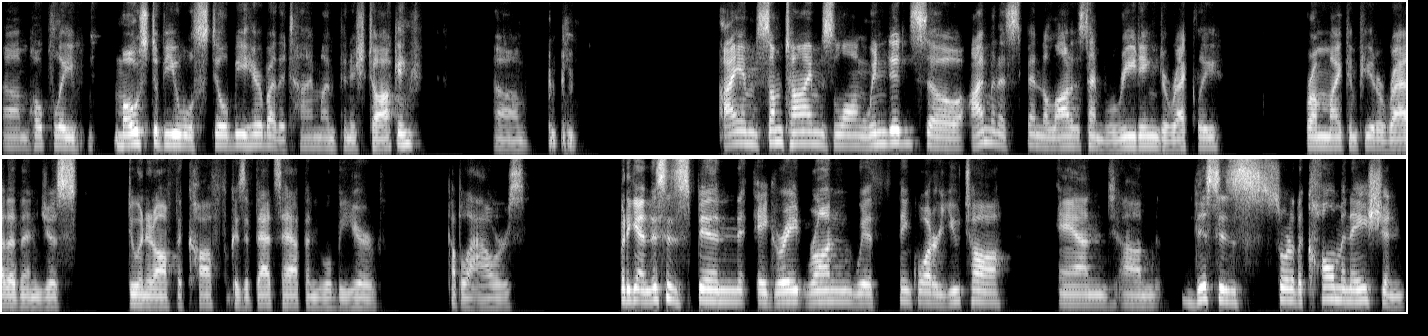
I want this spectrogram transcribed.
Um, hopefully, most of you will still be here by the time I'm finished talking. Um, I am sometimes long-winded, so I'm going to spend a lot of this time reading directly from my computer rather than just doing it off the cuff, because if that's happened, we'll be here a couple of hours. But again, this has been a great run with Think Water Utah. And um, this is sort of the culmination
